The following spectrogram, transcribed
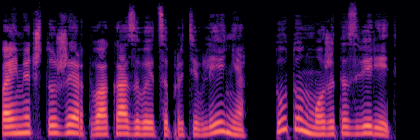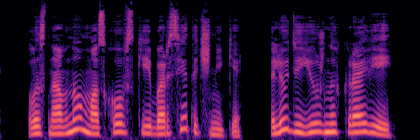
поймет, что жертва оказывает сопротивление, тут он может озвереть. В основном московские барсеточники — люди южных кровей,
